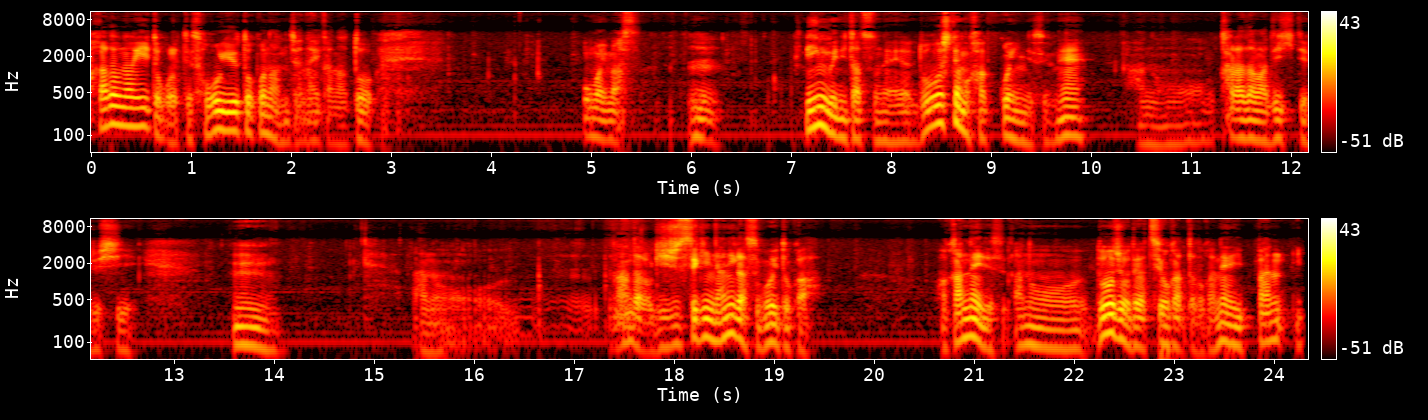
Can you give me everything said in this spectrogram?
高田のいいところってそういうとこなんじゃないかなと思います。うん。リングに立つとね、どうしてもかっこいいんですよね。あのー、体はできてるし、うん。あのー、なんだろう、技術的に何がすごいとか、わかんないです。あのー、道場では強かったとかね、いっぱいいっ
